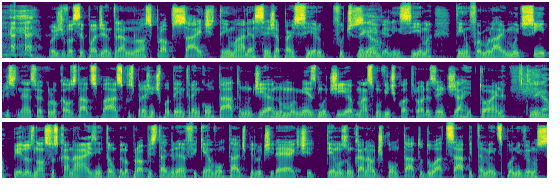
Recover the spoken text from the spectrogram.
Hoje você pode entrar no nosso próprio site, tem uma área Seja Parceiro, FoodSave ali em cima. Tem um formulário muito simples, né? Você vai colocar os dados básicos para a gente poder entrar em contato no dia, no mesmo dia, máximo 24 horas a gente já retorna. Que legal. Pelos nossos canais, então pelo próprio Instagram, fiquem à vontade pelo direct. Temos um canal de contato do WhatsApp também disponível no site.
